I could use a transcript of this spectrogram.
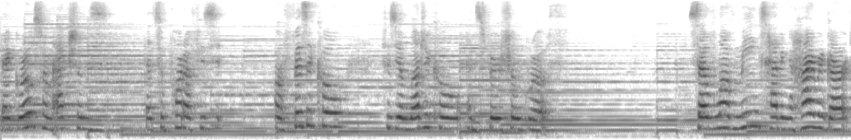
that grows from actions that support our, phys- our physical, physiological, and spiritual growth. Self love means having a high regard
